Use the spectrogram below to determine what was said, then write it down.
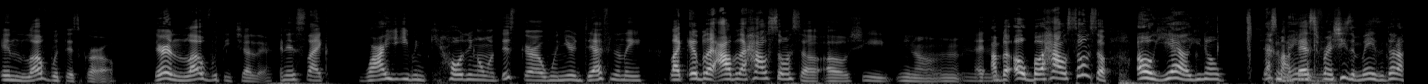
in love with this girl. They're in love with each other, and it's like, why are you even holding on with this girl when you're definitely like it'll be like I'll be like how's so and so oh she you know mm. and I'm like oh but how so and so oh yeah you know that's my best friend. She's amazing da-da.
